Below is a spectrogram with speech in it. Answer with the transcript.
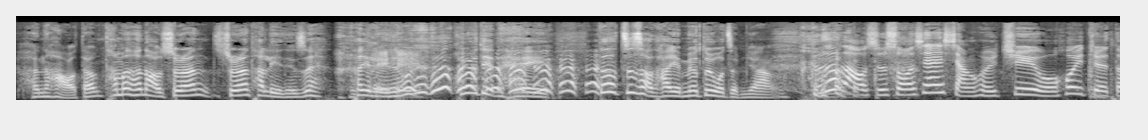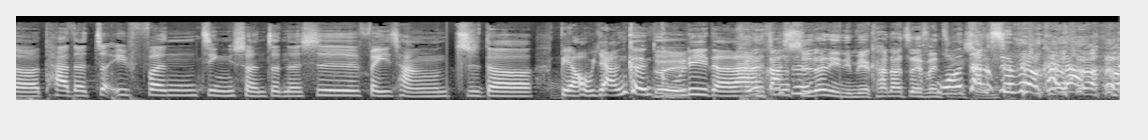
很好，他他们很好。虽然虽然他脸也是，他也脸会会有点黑，但是至少他也没有对我怎么样。可是老实说，现在想回去，我会觉得他的这一份精神真的是非常值得表扬跟鼓励的啦。可是当时的你，你没有看到这份精神。我当时没有看到，当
